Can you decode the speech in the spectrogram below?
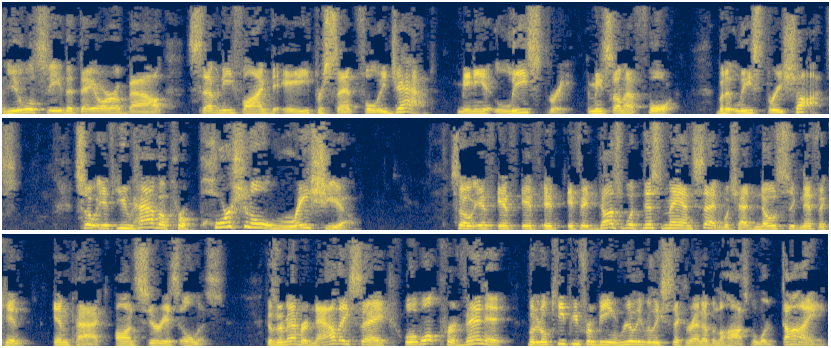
you will see that they are about 75 to 80% fully jabbed, meaning at least three. I mean, some have four, but at least three shots. So if you have a proportional ratio, so if, if, if, if, if it does what this man said, which had no significant impact on serious illness, because remember, now they say, well, it won't prevent it, but it'll keep you from being really, really sick or end up in the hospital or dying.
